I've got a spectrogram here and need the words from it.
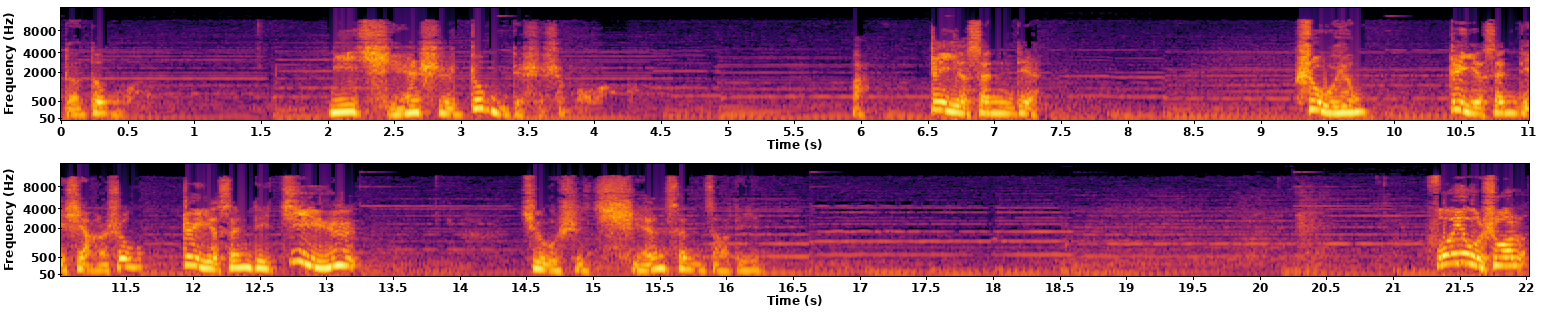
得豆啊。你前世种的是什么啊？这一生的受用，这一生的享受，这一生的际遇，就是前生造的因。佛又说了：“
